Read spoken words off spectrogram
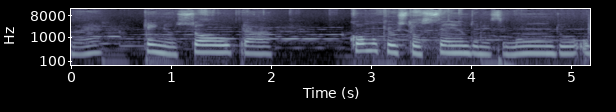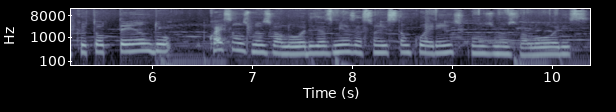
né? Quem eu sou, para como que eu estou sendo nesse mundo, o que eu estou tendo, quais são os meus valores, as minhas ações estão coerentes com os meus valores.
